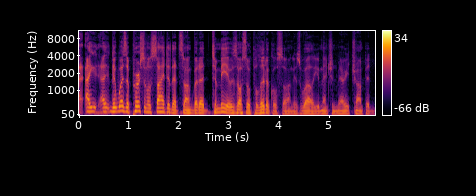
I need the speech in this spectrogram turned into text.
I, I, there was a personal side to that song, but uh, to me, it was also a political song as well. You mentioned Mary Trump had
